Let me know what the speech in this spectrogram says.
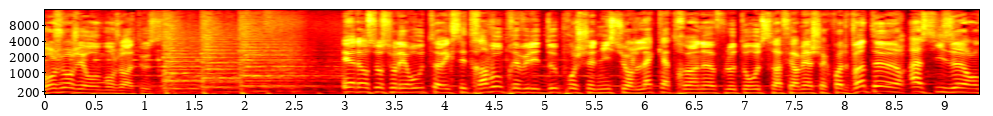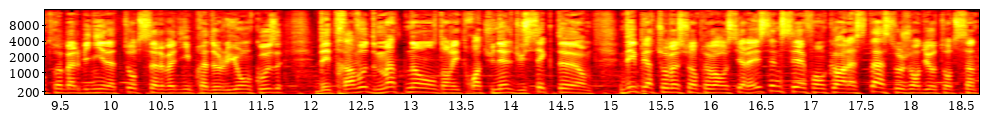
Bonjour Jérôme, bonjour à tous. Et attention sur les routes, avec ces travaux prévus les deux prochaines nuits sur l'A89, l'autoroute sera fermée à chaque fois de 20h à 6h entre Balbigny et la Tour de Salvani près de Lyon, cause des travaux de maintenance dans les trois tunnels du secteur. Des perturbations à prévoir aussi à la SNCF ou encore à la Stas aujourd'hui autour de saint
